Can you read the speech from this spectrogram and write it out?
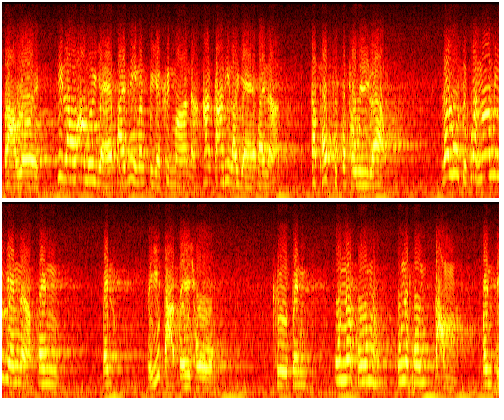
เปล่าเลย ที่เราเอามือแย่ไปนี่มันเปียกขึ้นมาน่ะ อาการที่เราแย่ไปน่ะกระทบสุปทวีแล้ว แล้วรู้สึกว่าน้ำนี่เย็นน่ะ เป็นเป็นสีตาเตโช คือเป็นอุณหภูมิอุณหภูมิต่ำเป็นสี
